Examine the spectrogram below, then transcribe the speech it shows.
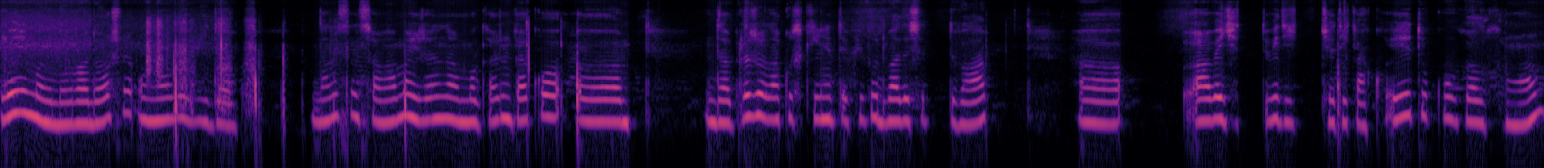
Ljudi moji, dobrodošli u novi video. Danas sam sa vama i želim da vam pokažem kako ehm, da brzo lako skinete FIFA 22. a već vidjet ćete kako. Idete u Google Chrome,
